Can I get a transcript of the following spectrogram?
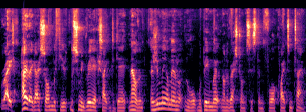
Right, hi there guys, so I'm with you with something really exciting today. Now then, as you may or may not know, we've been working on a restaurant system for quite some time.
